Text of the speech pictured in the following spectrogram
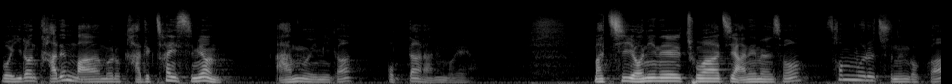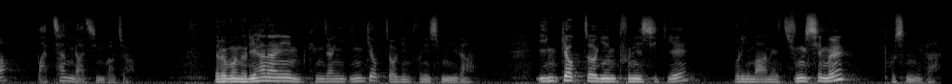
뭐 이런 다른 마음으로 가득 차 있으면 아무 의미가 없다라는 거예요. 마치 연인을 좋아하지 않으면서 선물을 주는 것과 마찬가지인 거죠. 여러분 우리 하나님 굉장히 인격적인 분이십니다. 인격적인 분이시기에 우리 마음의 중심을 보십니다.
